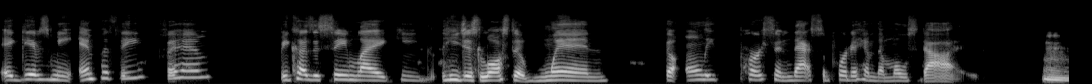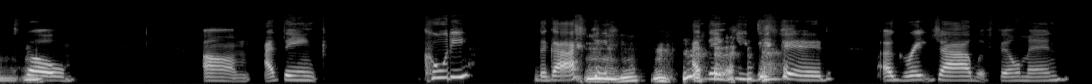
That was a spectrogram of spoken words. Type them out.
it gives me empathy for him because it seemed like he he just lost it when the only person that supported him the most died Mm-hmm. so um i think Coodie the guy Mhm. I think he did a great job with filming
